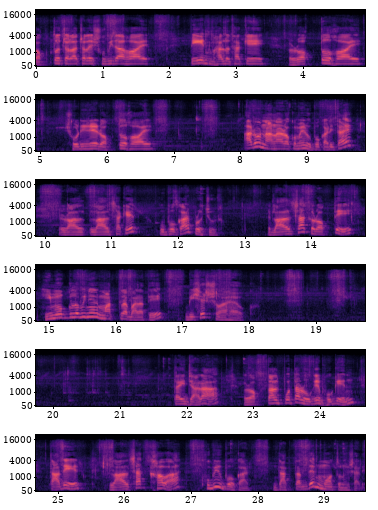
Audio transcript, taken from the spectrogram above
রক্ত চলাচলে সুবিধা হয়, পেট ভালো থাকে, রক্ত হয়, শরীরে রক্ত হয়। আরও নানা রকমের উপকারিতায় লাল শাকের উপকার প্রচুর। লাল শাক রক্তে হিমোগ্লোবিনের মাত্রা বাড়াতে বিশেষ সহায়ক। তাই যারা রক্তাল্পতা রোগে ভোগেন, তাদের লাল শাক খাওয়া খুবই উপকার, ডাক্তারদের মত অনুসারে।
